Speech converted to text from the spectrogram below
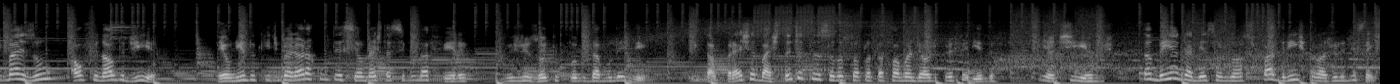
e mais um ao final do dia, reunindo o que de melhor aconteceu nesta segunda-feira nos 18 clubes da Bundesliga. Então preste bastante atenção na sua plataforma de áudio preferida e antes de irmos, também agradeço aos nossos padrinhos pela ajuda de sempre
